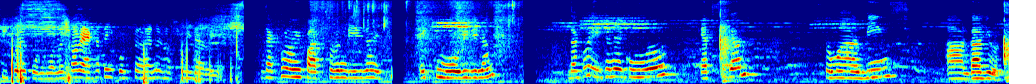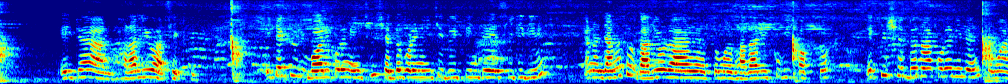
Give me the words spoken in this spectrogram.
কী করে করব বলো? সব এক হাতেই করতে হয় না অসুবিধা হয়ে যায়। দেখো আমি পাঁচফোড়ন দিয়ে দিলাম একটু একটু মৌরি দিলাম। দেখো, এখানে কুমড়ো ক্যাপসিকাম তোমার বিনস আর গাজর। এইটা আর ভাড়ালিও আছে একটু। এটা একটু বয়েল করে নিয়েছি, সেদ্ধ করে নিয়েছি দুই তিনটে সিটি দিয়ে। কেন জানো তো, গাজর আর তোমার ভাড়ালি খুবই শক্ত। একটু সেদ্ধ না করে নিলে তোমার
